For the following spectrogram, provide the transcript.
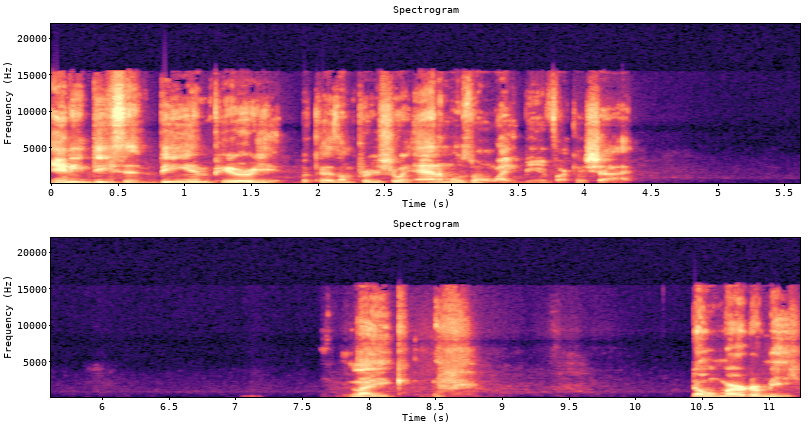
Any decent being, period. Because I'm pretty sure animals don't like being fucking shot. Like, don't murder me.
